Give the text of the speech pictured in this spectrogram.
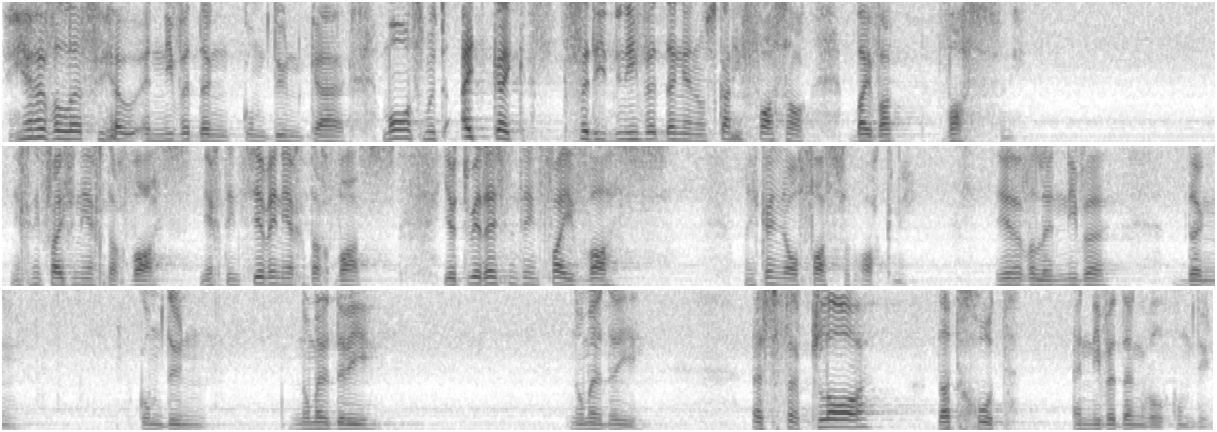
Die Here wil vir jou 'n nuwe ding kom doen, kerk. Maar ons moet uitkyk vir die nuwe ding en ons kan nie vashaak by wat was nie. 1995 was, 1997 was, jou 2005 was. Maar jy kan nie daar vashaak nie. Die Here wil 'n nuwe ding kom doen. Nommer 3. Nommer 3 is verklaar dat God 'n nuwe ding wil kom doen.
